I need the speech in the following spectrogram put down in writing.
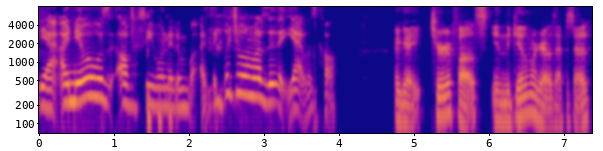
Yeah, I knew it was obviously one of them, but I was like, which one was it? Yeah, it was Cole. Okay, true or false? In the Gilmore Girls episode,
